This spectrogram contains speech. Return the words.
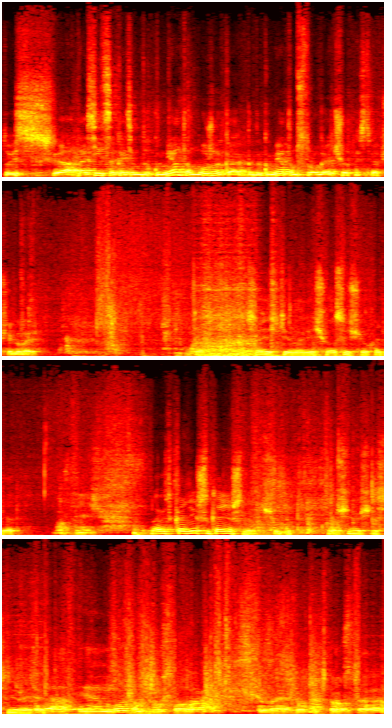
То есть относиться к этим документам нужно как к документам строгой отчетности, вообще говоря. Александр Кириллович, вас еще хотят? Может, я еще? Ну, это, конечно, конечно, что тут очень-очень свежее. Да, э, можно в двух словах сказать, вот просто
